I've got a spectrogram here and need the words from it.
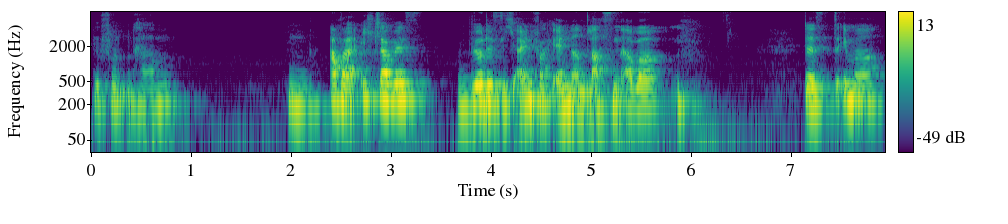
gefunden haben. Hm. Aber ich glaube, es würde sich einfach ändern lassen, aber da ist immer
